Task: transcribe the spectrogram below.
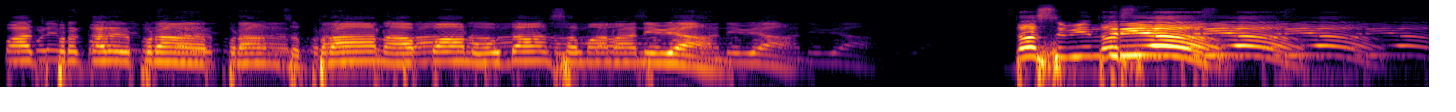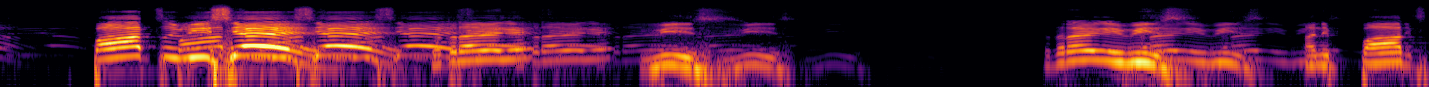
પાંચ પ્રકારે પ્રા- પ્રાણ છે પ્રાણ અપાન ઉદાન સમાન અને વ્યાન दस तसविंद्रिय. पाच विषय. वीस. वीस वीस वीस. आणि पाच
